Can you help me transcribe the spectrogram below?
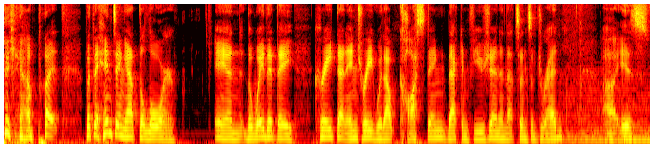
so- yeah, but but the hinting at the lore and the way that they create that intrigue without costing that confusion and that sense of dread uh, is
